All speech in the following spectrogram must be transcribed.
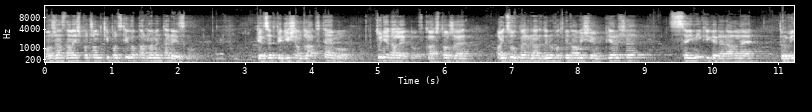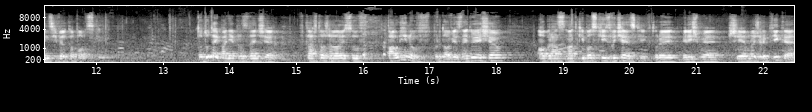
można znaleźć początki polskiego parlamentaryzmu. 550 lat temu, tu niedaleko, w klasztorze ojców Bernardynów odbywały się pierwsze sejmiki generalne prowincji wielkopolskiej. To tutaj, panie prezydencie, w klasztorze ojców Paulinów w Brdowie znajduje się obraz Matki Boskiej Zwycięskiej, który mieliśmy przyjemność replikę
